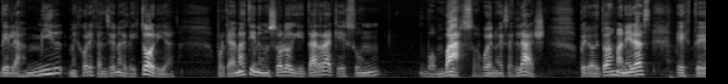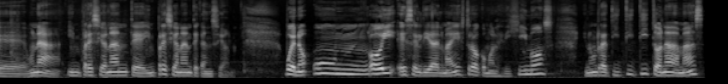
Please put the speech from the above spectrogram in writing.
de las mil mejores canciones de la historia. Porque además tiene un solo de guitarra que es un bombazo. Bueno, es Slash. Pero de todas maneras, este, una impresionante, impresionante canción. Bueno, un, hoy es el Día del Maestro, como les dijimos. En un ratititito nada más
